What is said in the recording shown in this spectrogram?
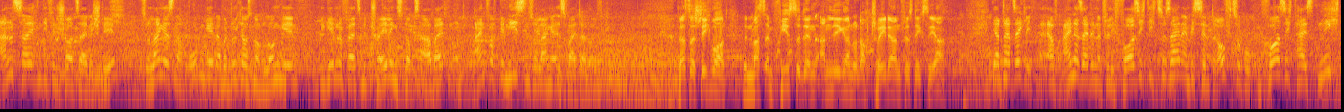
Anzeichen, die für die Short-Seite stehen. Solange es nach oben geht, aber durchaus noch long gehen, gegebenenfalls mit Trailing Stops arbeiten und einfach genießen, solange es weiterläuft. Das ist das Stichwort. Denn was empfiehlst du den Anlegern und auch Tradern fürs nächste Jahr? Ja, tatsächlich. Auf einer Seite natürlich vorsichtig zu sein, ein bisschen drauf zu gucken. Vorsicht heißt nicht,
